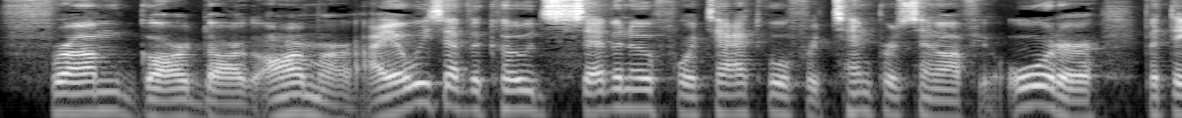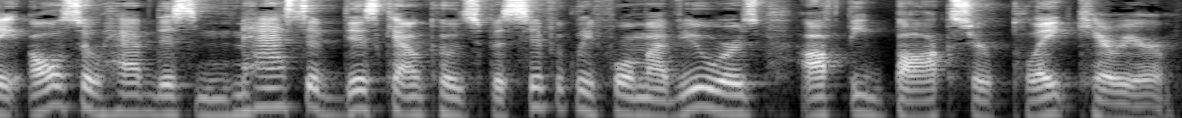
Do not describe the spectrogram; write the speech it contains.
from Guard Dog Armor. I always have the code 704 Tactical for 10% off your order, but they also have this massive discount code specifically for my viewers off the Boxer plate carrier.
